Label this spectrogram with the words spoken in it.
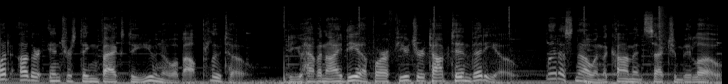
What other interesting facts do you know about Pluto? Do you have an idea for a future Top 10 video? Let us know in the comments section below.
